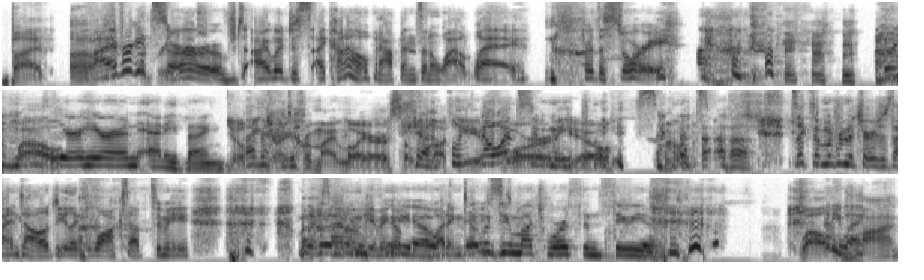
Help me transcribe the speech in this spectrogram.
But ugh, if I ever get agreed. served, I would just, I kind of hope it happens in a wild way for the story. for you, well, you're hearing anything. You'll be hearing from my lawyer. So yeah, lucky please, no one sue me, you. it's like someone from the Church of Scientology like walks up to me next time I'm giving a you. wedding toast. It would do much worse than sue you. well, anyway. my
